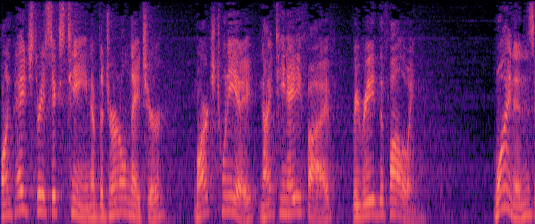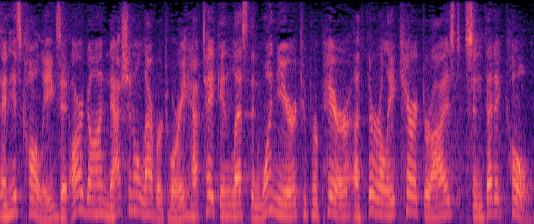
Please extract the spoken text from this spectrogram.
On page 316 of the journal Nature, March 28, 1985, we read the following. Winans and his colleagues at Argonne National Laboratory have taken less than one year to prepare a thoroughly characterized synthetic coal.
